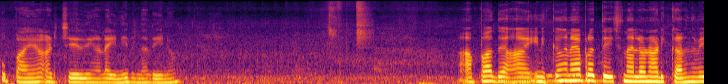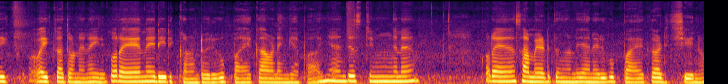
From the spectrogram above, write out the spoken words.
കുപ്പായം അടിച്ചെഴുതിയാണ്ട് അതിന് ഇരുന്നതേനു. അപ്പോൾ അത് എനിക്കങ്ങനെ പ്രത്യേകിച്ച് നല്ലോണം അടിക്കാനൊന്നും വൈ വൈക്കാത്തതുകൊണ്ട് തന്നെ അതിന് കുറേ നേരം ഇരിക്കണം കേട്ടോ ഒരു കുപ്പായൊക്കെ ആവണമെങ്കിൽ അപ്പോൾ ഞാൻ ജസ്റ്റ് ഇങ്ങനെ കുറേ സമയം എടുത്തുകൊണ്ട് ഞാനൊരു കുപ്പായൊക്കെ അടിച്ചേനു.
